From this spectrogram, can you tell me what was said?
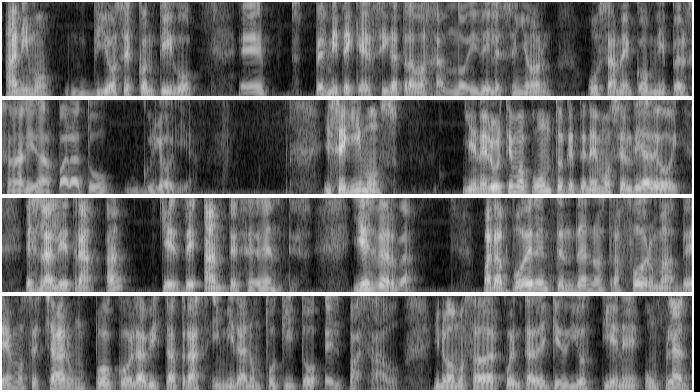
ánimo, Dios es contigo, eh, permite que Él siga trabajando y dile Señor, úsame con mi personalidad para tu gloria. Y seguimos y en el último punto que tenemos el día de hoy es la letra A, que es de antecedentes. Y es verdad, para poder entender nuestra forma debemos echar un poco la vista atrás y mirar un poquito el pasado. Y nos vamos a dar cuenta de que Dios tiene un plan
